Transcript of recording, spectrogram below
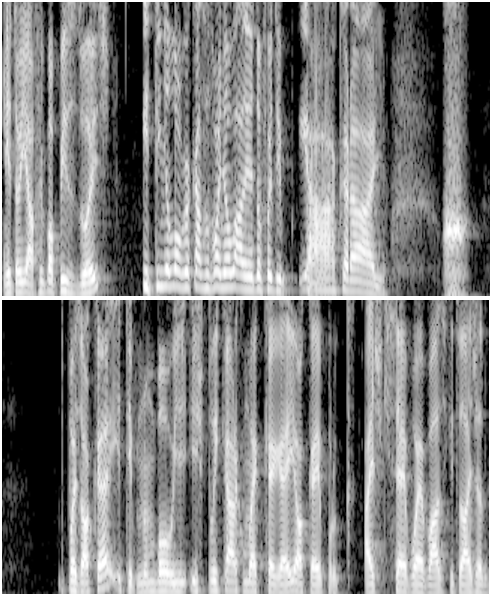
então, já, fui para o piso 2 e tinha logo a casa de banho ao lado. Então foi tipo: Ah, caralho. Depois, ok, e, tipo, não vou explicar como é que caguei, ok, porque acho que isso é básico e toda a gente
